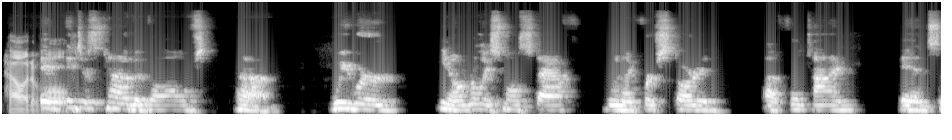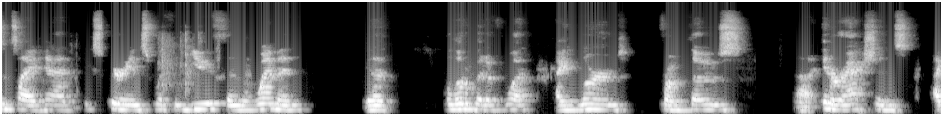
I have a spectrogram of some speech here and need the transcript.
how it evolved? It, it just kind of evolved. Uh, we were you know, a really small staff when I first started uh, full time. And since I had had experience with the youth and the women, you know, a little bit of what I learned from those uh, interactions, I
